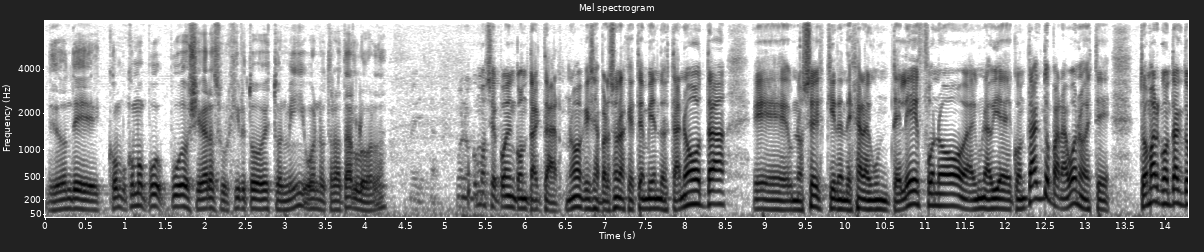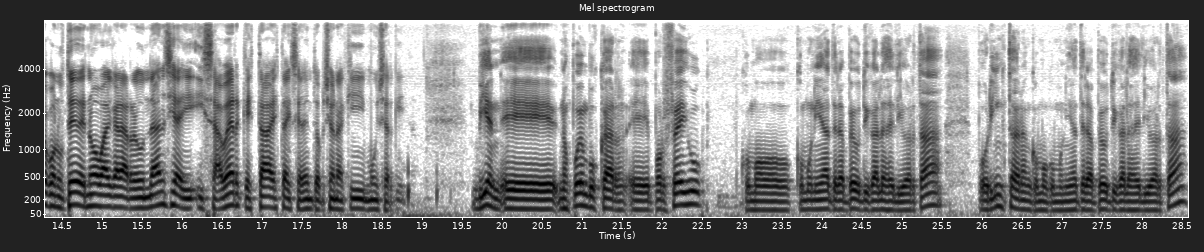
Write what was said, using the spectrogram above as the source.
¿De dónde, cómo, cómo pudo llegar a surgir todo esto en mí? Y bueno, tratarlo, ¿verdad? Bueno, ¿cómo se pueden contactar? ¿no? Aquellas personas que estén viendo esta nota, eh, no sé, quieren dejar algún teléfono, alguna vía de contacto para, bueno, este, tomar contacto con ustedes, no valga la redundancia, y, saber que está esta excelente opción aquí muy cerquita. Bien, eh, nos pueden buscar eh, por Facebook como Comunidad Terapéutica Las de Libertad, por Instagram como Comunidad Terapéutica Las de Libertad.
